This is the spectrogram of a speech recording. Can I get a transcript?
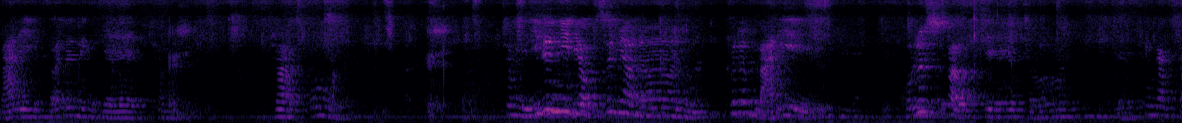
말이 꺼내는 게 좀 좋았고 좀 이런 일이 없으면은 그런 말이 고를 수가 없지 좀 이제 생각도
